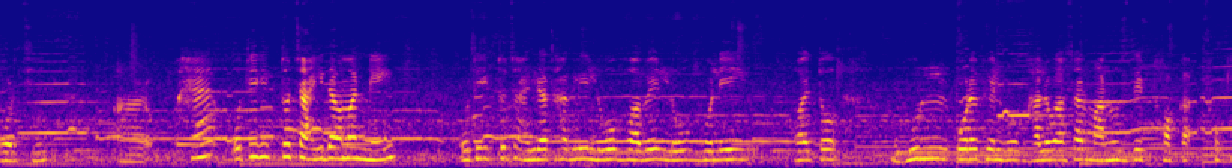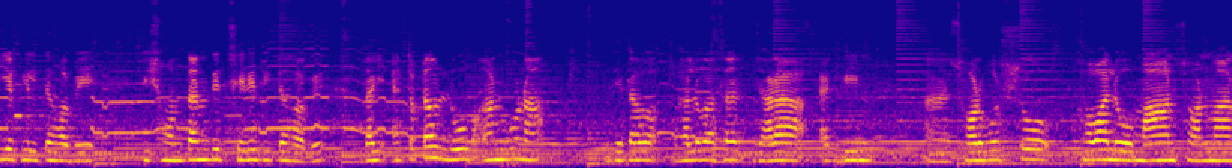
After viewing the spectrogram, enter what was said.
করছি। আর হ্যাঁ অতিরিক্ত চাহিদা আমার নেই। অতিরিক্ত চাহিদা থাকলেই লোভ হবে, লোভ হলেই হয়তো ভুল করে ফেলব। ভালোবাসার মানুষদের ঠকা, ঠকিয়ে ফেলতে হবে, কি সন্তানদের ছেড়ে দিতে হবে। তাই এতটাও লোভ আনব না। যেটা ভালোবাসার যারা একদিন সর্বস্ব হওয়ালো মান সম্মান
